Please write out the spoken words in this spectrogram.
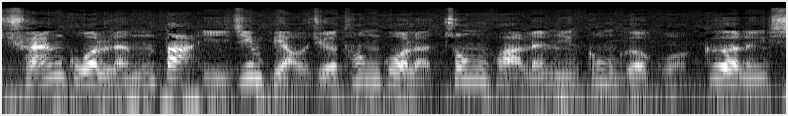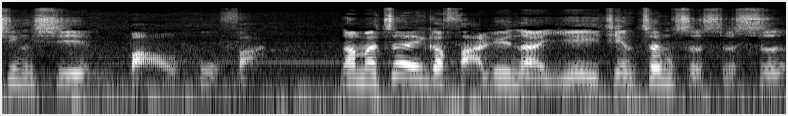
全国人大已经表决通过了《中华人民共和国个人信息保护法》，那么这一个法律呢，也已经正式实施。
